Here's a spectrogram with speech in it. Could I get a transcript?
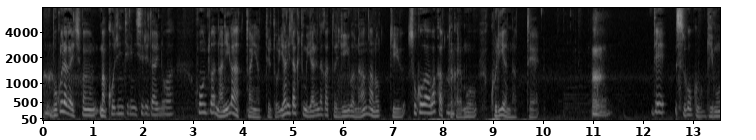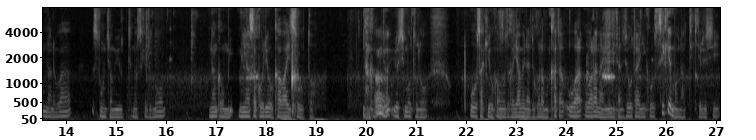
うん。僕らが一番、まあ、個人的に知りたいのは本当は何があったんやっていうとやりたくてもやれなかった理由は何なのっていうそこが分かったからもうクリアになって、うん。ですごく疑問なのはストーンちゃんも言ってますけどもなんかみ宮迫亮かわいそうとなんかよ、吉本の大崎岡本が辞めないとこれはもう肩終わ終わらないねみたいな状態にこう世間もなってきてるし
